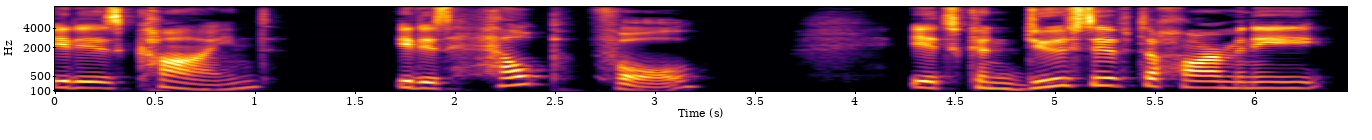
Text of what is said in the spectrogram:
It is kind. It is helpful. It's conducive to harmony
